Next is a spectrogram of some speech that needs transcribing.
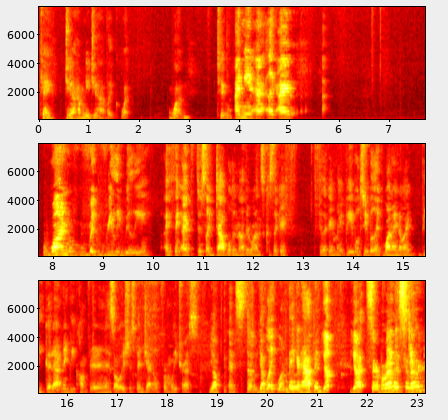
Okay. Do you know how many do you have? Like what? One, two. I mean, I, like I. Uh, one like really really. I think I've just like dabbled in other ones because like I f- feel like I might be able to, but like one I know I'd be good at and I'd be confident in has always just been Jenna from Waitress. Yep. It's the Yep. like one. Make bullet- it happen. Yep. Yep. That's Sara I have a Bareilles. sticker. Hello.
